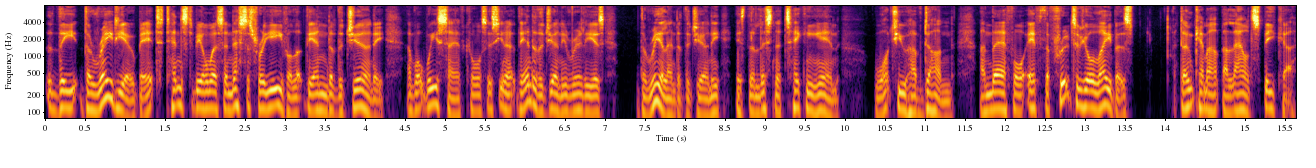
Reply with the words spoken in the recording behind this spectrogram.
the the radio bit tends to be almost a necessary evil at the end of the journey. And what we say, of course, is you know, the end of the journey really is the real end of the journey is the listener taking in what you have done. And therefore, if the fruits of your labours don't come out the loudspeaker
